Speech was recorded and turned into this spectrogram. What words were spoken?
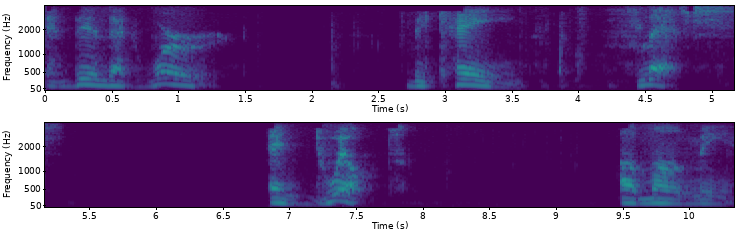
And then that word became flesh and dwelt among men.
